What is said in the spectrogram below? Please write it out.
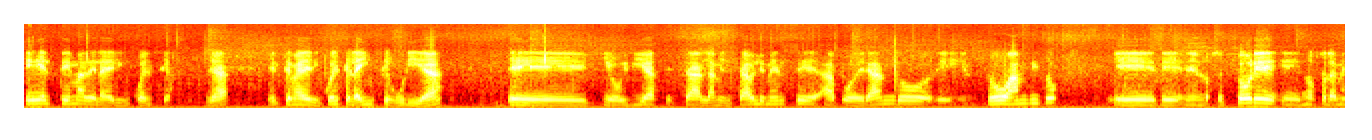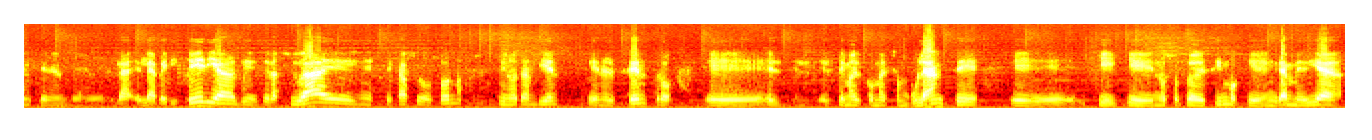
es el tema de la delincuencia, ya el tema de la delincuencia, la inseguridad eh, que hoy día se está lamentablemente apoderando de, en todo ámbito eh, en los sectores, eh, no solamente en, la, periferia de, las ciudades, en este caso de Osorno, sino también en el centro, eh, el, tema del comercio ambulante, que, nosotros decimos que en gran medida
